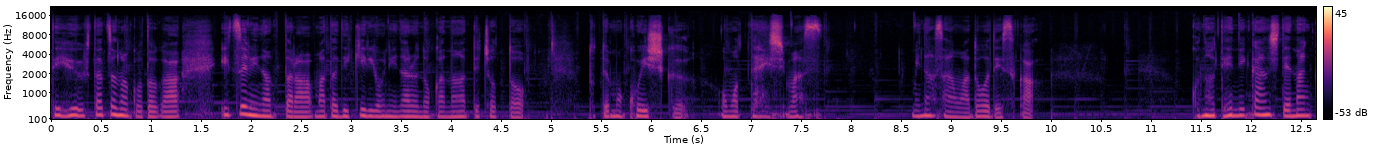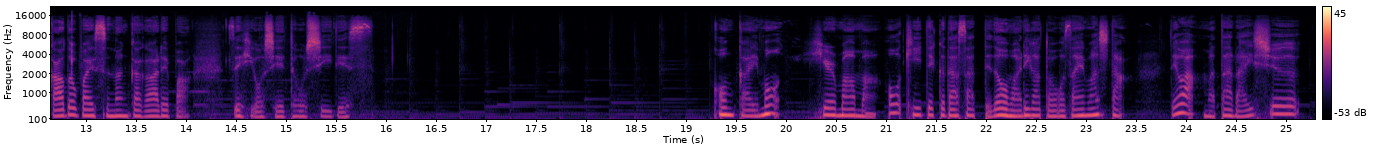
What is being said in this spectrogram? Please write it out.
ていう2つのことがいつになったらまたできるようになるのかなってちょっととても恋しく思ったりします。皆さんはどうですか？この点に関して何かアドバイスなんかがあればぜひ教えてほしいです。今回も Hear Mama を聞いてくださってどうもありがとうございました。ではまた来週。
